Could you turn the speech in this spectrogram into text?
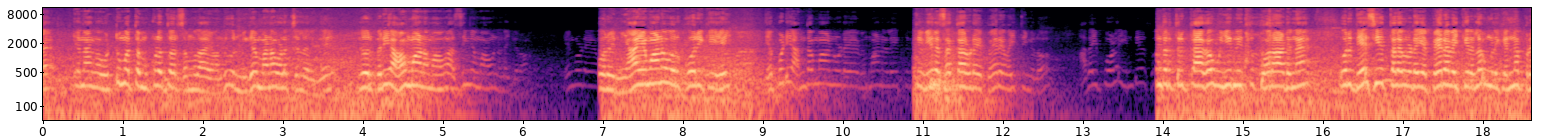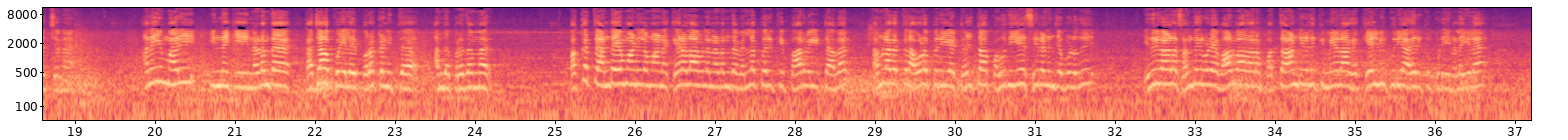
நாங்கள் ஒட்டுமொத்த முக்குளத்தோர் சமுதாயம் வந்து ஒரு மிக மன உளைச்சல் இருக்குது இது ஒரு பெரிய அவமானமாகவும் அசிங்கமாகவும் நினைக்கிறோம். எங்களுடைய ஒரு நியாயமான ஒரு கோரிக்கையை எப்படி அந்தமானுடைய விமான நிலையத்திற்கு வீர சர்க்காருடைய பெயரை வைத்தீங்களோ அதை போல இந்திய சுதந்திரத்திற்காக உயிர் நீத்து போராடின ஒரு தேசிய தலைவருடைய பெயரை வைக்கிறதுல உங்களுக்கு என்ன பிரச்சனை? அதே மாதிரி இன்னைக்கு நடந்த கஜா புயலை புறக்கணித்த அந்த பிரதமர் பக்கத்து அண்டைய மாநிலமான கேரளாவில் நடந்த வெள்ளப்பெருக்கை பார்வையிட்ட அவர் தமிழகத்தில் அவ்வளோ பெரிய டெல்டா பகுதியே சீரழிஞ்ச பொழுது எதிர்கால சந்தைகளுடைய வாழ்வாதாரம் பத்து ஆண்டுகளுக்கு மேலாக கேள்விக்குறியாக இருக்கக்கூடிய நிலையில்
